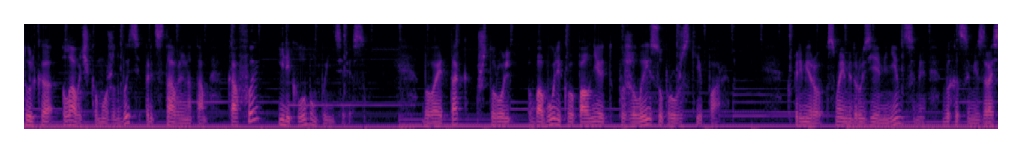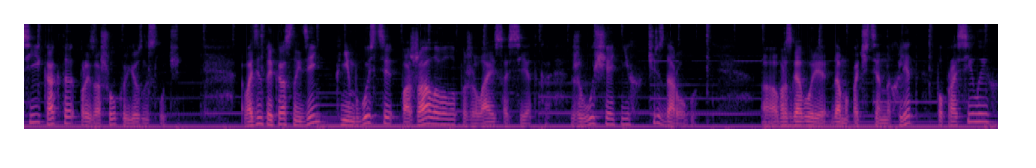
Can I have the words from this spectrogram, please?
Только лавочка может быть представлена там кафе или клубом по интересам. Бывает так, что роль бабулек выполняют пожилые супружеские пары. К примеру, с моими друзьями-немцами, выходцами из России, как-то произошел курьезный случай. В один прекрасный день к ним в гости пожаловала пожилая соседка, живущая от них через дорогу. А, в разговоре дама почтенных лет попросила их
